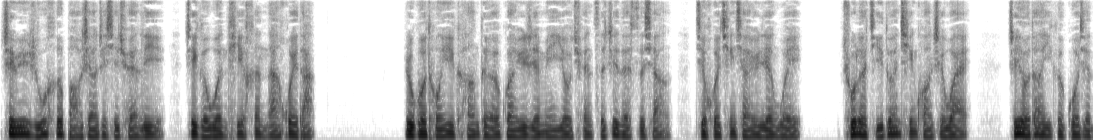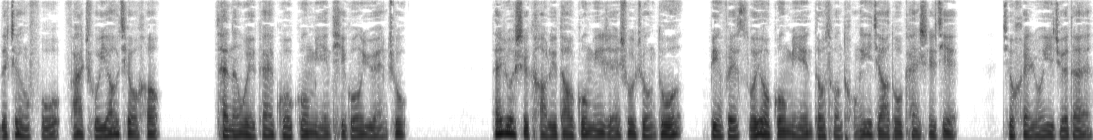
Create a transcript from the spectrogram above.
至于如何保障这些权利，这个问题很难回答。如果同意康德关于人民有权自治的思想，就会倾向于认为，除了极端情况之外，只有当一个国家的政府发出要求后，才能为该国公民提供援助。但若是考虑到公民人数众多，并非所有公民都从同一角度看世界，就很容易觉得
